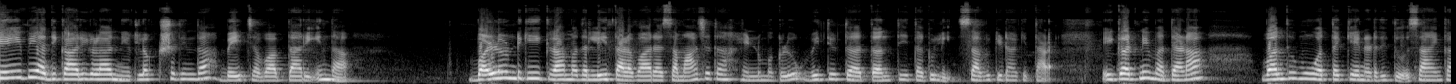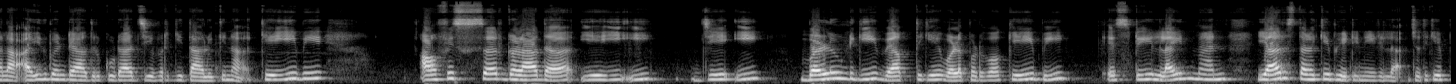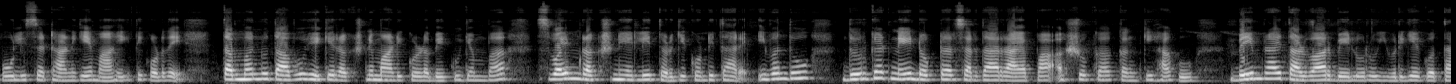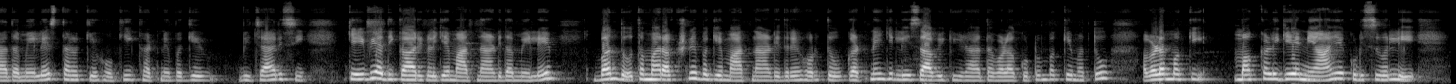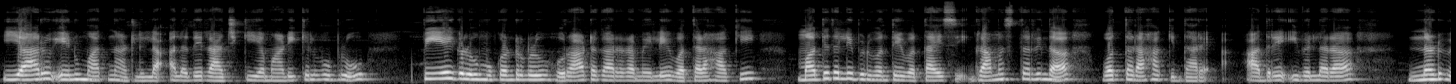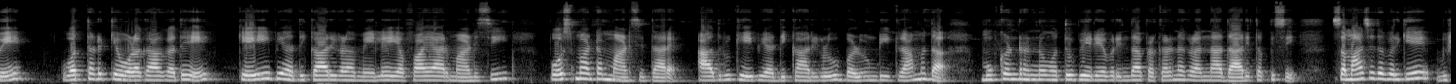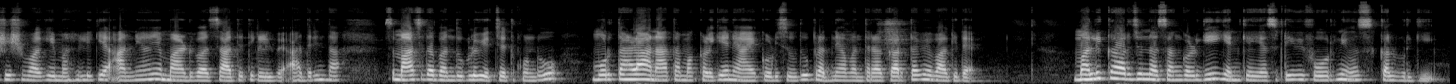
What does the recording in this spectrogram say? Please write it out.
KEB ಅಧಿಕಾರಿಗಳ ನಿರ್ಲಕ್ಷ್ಯದಿಂದ ಬೇಜವಾಬ್ದಾರಿಯಿಂದ ಬಳ್ಳೊಂಡಗಿ ಗ್ರಾಮದಲ್ಲಿ ತಳವಾರ ಸಮಾಜದ ಹೆಣ್ಣುಮಗಳು ವಿದ್ಯುತ್ ತಂತಿ ತಗುಲಿ ಸಾವಿಗೀಡಾಗಿದ್ದಾಳೆ. ಈ ಘಟನೆ ಮಧ್ಯಾಹ್ನ ಒಂದು ಮೂವತ್ತಕ್ಕೆ ನಡೆದಿದ್ದು, ಸಾಯಂಕಾಲ ಐದು ಗಂಟೆ ಆದರೂ ಕೂಡ ಜೀವರ್ಗಿ ತಾಲೂಕಿನ ಕೆಇಬಿ ಆಫೀಸರ್ಗಳಾದ ಎಇಇ, ಜೆಇ ಬಳ್ಳೊಂಡಗಿ ವ್ಯಾಪ್ತಿಗೆ ಒಳಪಡುವ ಕೆಇಬಿ ಎಸ್ಟಿ ಲೈನ್ ಮ್ಯಾನ್ ಯಾರು ಸ್ಥಳಕ್ಕೆ ಭೇಟಿ ನೀಡಿಲ್ಲ. ಜೊತೆಗೆ ಪೊಲೀಸ್ ಠಾಣೆಗೆ ಮಾಹಿತಿ ಕೊಡದೆ ತಮ್ಮನ್ನು ತಾವು ಹೇಗೆ ರಕ್ಷಣೆ ಮಾಡಿಕೊಳ್ಳಬೇಕು ಎಂಬ ಸ್ವಯಂ ರಕ್ಷಣೆಯಲ್ಲಿ ತೊಡಗಿಕೊಂಡಿದ್ದಾರೆ. ಈ ದುರ್ಘಟನೆ ಡಾಕ್ಟರ್ ಸರ್ದಾರ್ ರಾಯಪ್ಪ, ಅಶೋಕ ಕಂಕಿ ಹಾಗೂ ಭೀಮರಾಯ್ ತಳ್ವಾರ್ ಬೇಲೂರು ಇವರಿಗೆ ಗೊತ್ತಾದ ಮೇಲೆ ಸ್ಥಳಕ್ಕೆ ಹೋಗಿ ಘಟನೆ ಬಗ್ಗೆ ವಿಚಾರಿಸಿ ಕೆವಿ ಅಧಿಕಾರಿಗಳಿಗೆ ಮಾತನಾಡಿದ ಮೇಲೆ ಬಂದು ತಮ್ಮ ರಕ್ಷಣೆ ಬಗ್ಗೆ ಮಾತನಾಡಿದರೆ ಹೊರತು ಘಟನೆಯಲ್ಲಿ ಸಾವಿಗೀಡಾದವಳ ಕುಟುಂಬಕ್ಕೆ ಮತ್ತು ಅವಳ ಮಕ್ಕಿ ಮಕ್ಕಳಿಗೆ ನ್ಯಾಯ ಕೊಡಿಸುವಲ್ಲಿ ಯಾರೂ ಏನೂ ಮಾತನಾಡಲಿಲ್ಲ. ಅಲ್ಲದೆ ರಾಜಕೀಯ ಮಾಡಿ ಕೆಲವೊಬ್ಬರು ಪಿ ಎಗಳು ಮುಖಂಡರುಗಳು ಹೋರಾಟಗಾರರ ಮೇಲೆ ಒತ್ತಡ ಹಾಕಿ ಮಧ್ಯದಲ್ಲಿ ಬಿಡುವಂತೆ ಒತ್ತಾಯಿಸಿ ಗ್ರಾಮಸ್ಥರಿಂದ ಒತ್ತಡ ಹಾಕಿದ್ದಾರೆ. ಆದರೆ ಇವೆಲ್ಲರ ನಡುವೆ ಒತ್ತಡಕ್ಕೆ ಒಳಗಾಗದೆ ಕೆಇಬಿ ಅಧಿಕಾರಿಗಳ ಮೇಲೆ ಎಫ್ಐಆರ್ ಮಾಡಿಸಿ ಪೋಸ್ಟ್ಮಾರ್ಟಂ ಮಾಡಿಸಿದ್ದಾರೆ. ಆದರೂ ಕೆಬಿ ಅಧಿಕಾರಿಗಳು ಬಳುಂಡಿ ಗ್ರಾಮದ ಮುಖಂಡರನ್ನು ಮತ್ತು ಬೇರೆಯವರಿಂದ ಪ್ರಕರಣಗಳನ್ನು ದಾರಿ ತಪ್ಪಿಸಿ ಸಮಾಜದವರಿಗೆ ವಿಶೇಷವಾಗಿ ಮಹಿಳೆಗೆ ಅನ್ಯಾಯ ಮಾಡುವ ಸಾಧ್ಯತೆಗಳಿವೆ. ಆದ್ದರಿಂದ ಸಮಾಜದ ಬಂಧುಗಳು ಎಚ್ಚೆತ್ತುಕೊಂಡು ಮುರ್ತಾಳ ಅನಾಥ ಮಕ್ಕಳಿಗೆ ನ್ಯಾಯ ಕೊಡಿಸುವುದು ಪ್ರಜ್ಞಾವಂತರ ಕರ್ತವ್ಯವಾಗಿದೆ. Mallikarjuna Sangolgi NKS TV four news, Kalaburagi.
